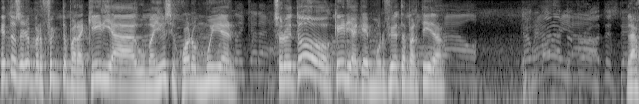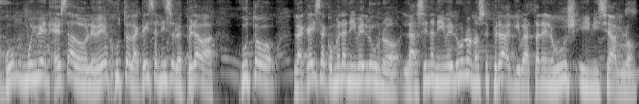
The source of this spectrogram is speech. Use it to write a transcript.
Esto salió perfecto para Keria, Gumayusi jugaron muy bien. Sobre todo Keria, que murfió esta partida. La jugó muy bien. Esa W, justo la Kaisa ni se lo esperaba. Justo la Kaisa como era nivel 1, la cena nivel 1 no se esperaba que iba a estar en el bush e iniciarlo.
